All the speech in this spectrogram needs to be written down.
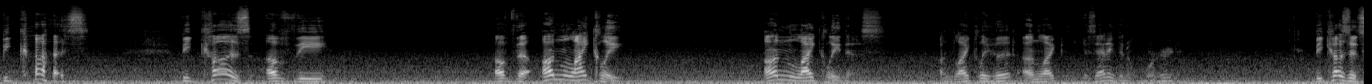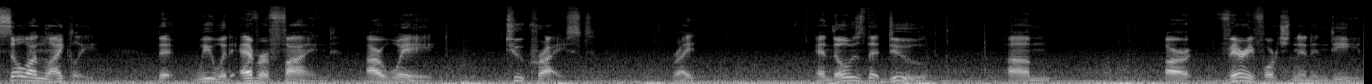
because because of the of the unlikely unlikeliness unlikelihood unlike is that even a word because it's so unlikely that we would ever find our way to Christ, right? And those that do um, are very fortunate indeed,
